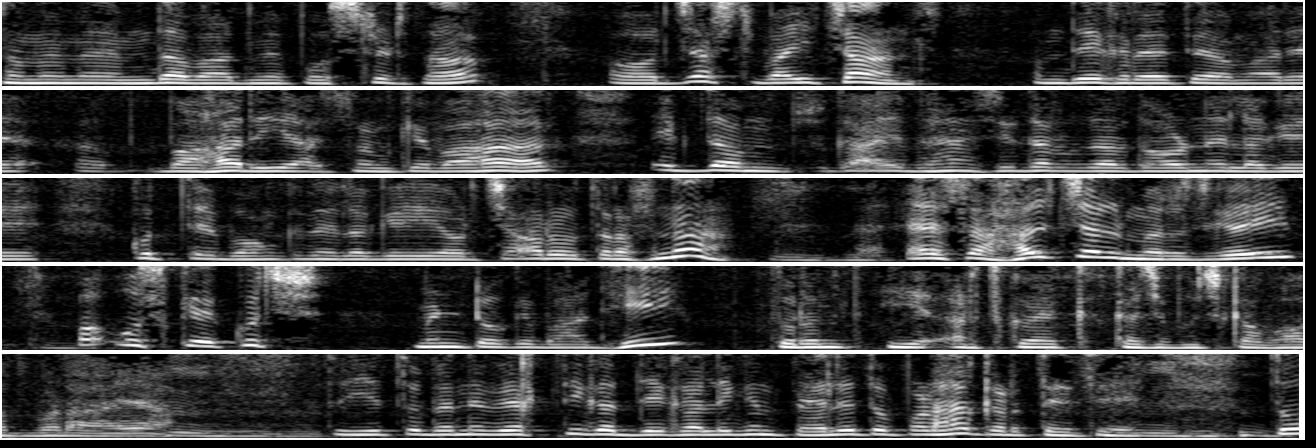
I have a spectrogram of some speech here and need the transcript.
समय मैं अहमदाबाद में पोस्टेड था और जस्ट बाई चांस हम देख रहे थे हमारे बाहर ही आश्रम के बाहर एकदम गाय भैंस इधर उधर दौड़ने लगे कुत्ते भौंकने लगे और चारों तरफ़ ना ऐसा हलचल मरज गई और उसके कुछ मिनटों के बाद ही तुरंत ये अर्थ को एक कजबुज का बहुत बड़ा आया। तो ये तो मैंने व्यक्तिगत देखा लेकिन पहले तो पढ़ा करते थे। तो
